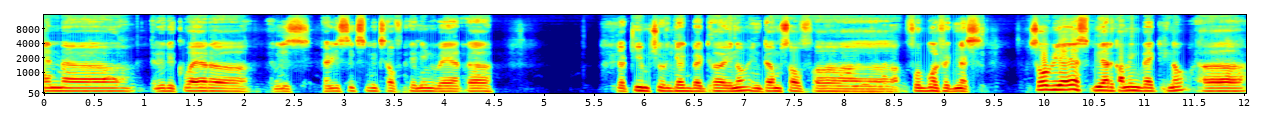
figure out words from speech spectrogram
and uh, we require uh, at least at least six weeks of training where uh, the team should get better, you know, in terms of uh, football fitness. So we are yes, we are coming back. You know, uh,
